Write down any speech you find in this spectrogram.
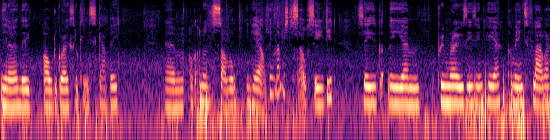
You know, the older growth looking scabby. Um, I've got another sorrel in here. I think that must have self-seeded. So you've got the um, primroses in here coming into flower,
